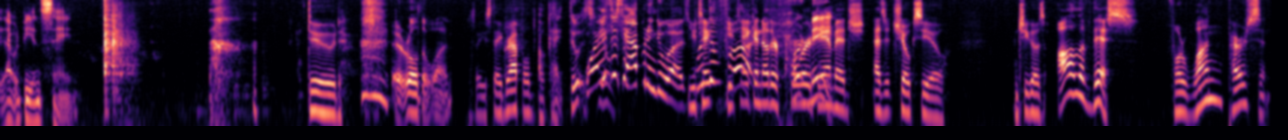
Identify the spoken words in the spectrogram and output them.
That would be insane. Dude. It rolled a one. So you stay grappled. Okay. Do it. Why is this happening to us? You what take the you take another four damage as it chokes you. And she goes, All of this for one person.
